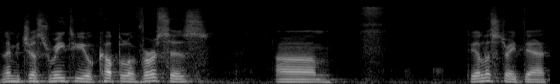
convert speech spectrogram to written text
Let me just read to you a couple of verses um, to illustrate that.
